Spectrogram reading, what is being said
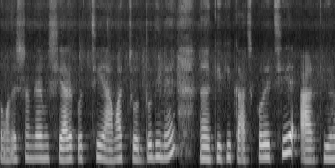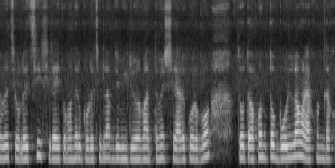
তোমাদের সঙ্গে আমি শেয়ার করছি আমার চোদ্দ দিনে কি কি কাজ করেছি আর কীভাবে চলেছি সেটাই তোমাদের বলেছিলাম যে ভিডিওর মাধ্যমে শেয়ার করব। তো তখন তো বললাম আর এখন দেখো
